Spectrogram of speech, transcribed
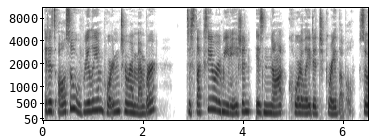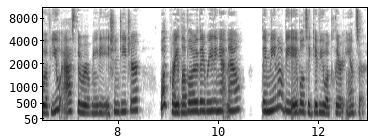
It is also really important to remember dyslexia remediation is not correlated to grade level. So if you ask the remediation teacher, what grade level are they reading at now? They may not be able to give you a clear answer.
